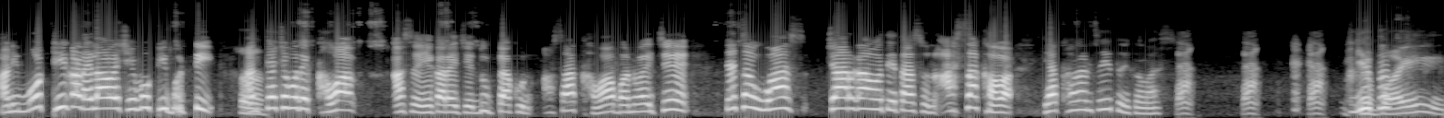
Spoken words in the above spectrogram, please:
आणि मोठी कढाई लावायची मोठी भट्टी. हा. आणि त्याच्यामध्ये खवा असं हे करायचे दूध टाकून. असा खवा बनवायचे. त्याचा वास चार गावात येत असून असा खवा. ह्या खव्यांचा येतोय का वास? येतो. बाई.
